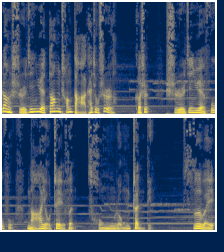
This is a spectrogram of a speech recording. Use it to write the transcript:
让史金月当场打开就是了。可是史金月夫妇哪有这份从容镇定？思维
